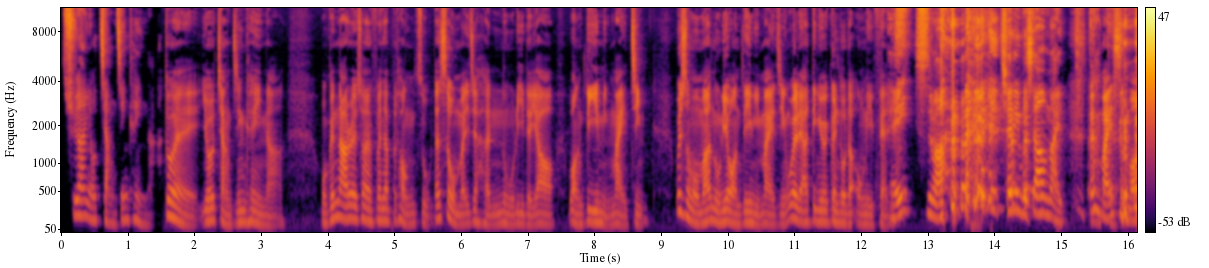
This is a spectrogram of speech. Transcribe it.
居然有奖金可以拿。对，有奖金可以拿。我跟纳瑞虽然分在不同组，但是我们一直很努力的要往第一名迈进。为什么我们要努力往第一名迈进？为了要订阅更多的 OnlyFans。哎，是吗？确定不是要买？哎，买什么？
